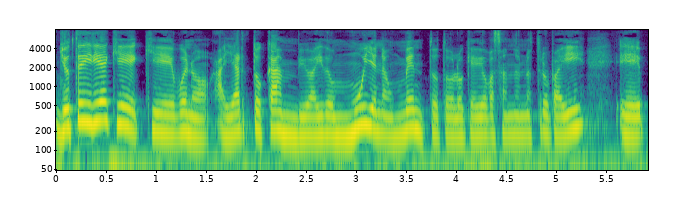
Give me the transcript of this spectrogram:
Yo te diría que, que, bueno, hay harto cambio, ha ido muy en aumento todo lo que ha ido pasando en nuestro país. Eh,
